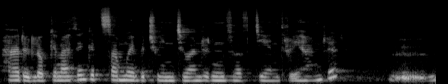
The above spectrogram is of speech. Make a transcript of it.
had a look, and I think it's somewhere between 250 and 300. Hmm.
